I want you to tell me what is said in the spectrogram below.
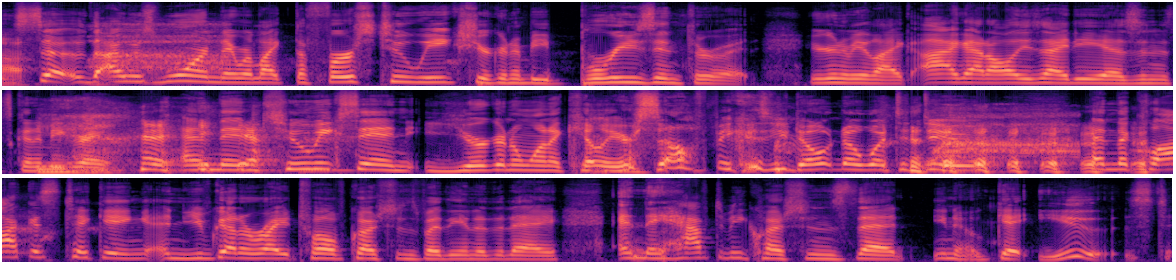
like so I was warned they were like the first 2 weeks you're going to be breezing through it. You're going to be like I got all these ideas and it's going to be Yeah. great. And then Yeah. 2 weeks in you're going to want to kill yourself because you don't know what to do and the clock is ticking and you've got to write 12 questions by the end of the day and they have to be questions that, you know, get used.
